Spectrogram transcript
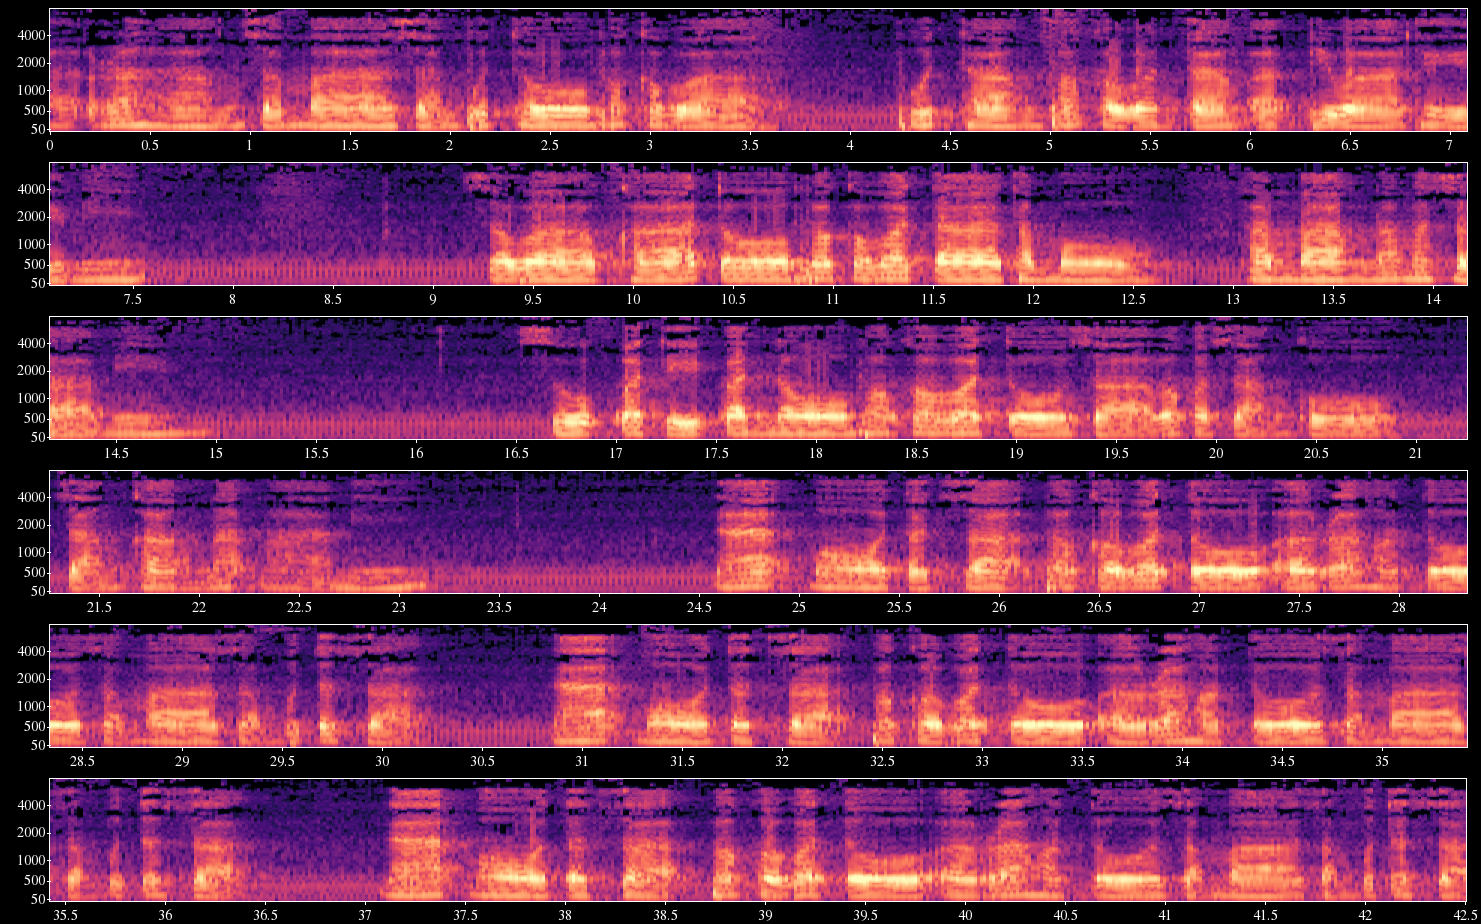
อะระหังสัมมาสัมพุทโธภควา พุทธังภควันตังอภิวาเทมิ สวาขาโตภควตาธรรมโมธรรมังนัมสามิ สุปฏิปันโนภควโตสาวกสังโฆ สังฆังนะมามิ นะโมตัสสะภะคะวะโต อะระหะโต สัมมาสัมพุทธัสสะนะโมตัสสะภะคะวะโต อะระหะโต สัมมาสัมพุทธัสสะนะโมตัสสะภะคะวะโต อะระหะโต สัมมาสัมพุทธัสสะ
